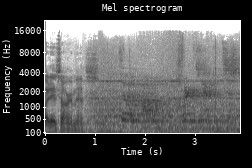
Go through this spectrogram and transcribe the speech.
What, is RMS? the um, records management system.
